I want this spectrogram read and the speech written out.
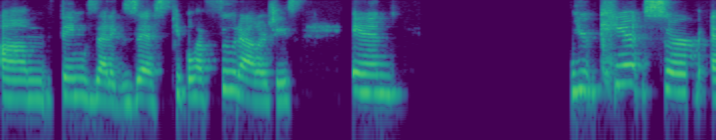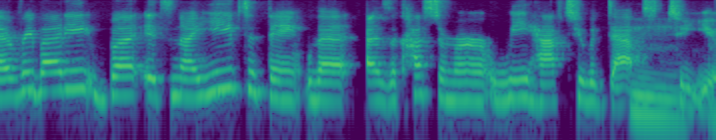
um, things that exist. People have food allergies. And you can't serve everybody, but it's naive to think that as a customer, we have to adapt mm, to you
